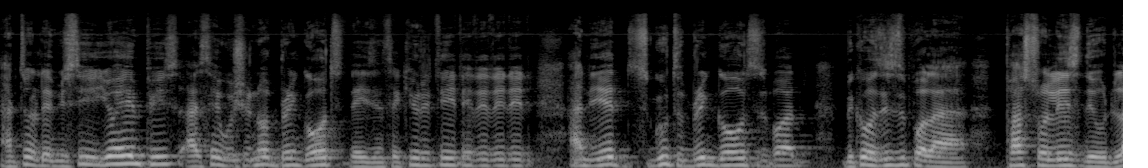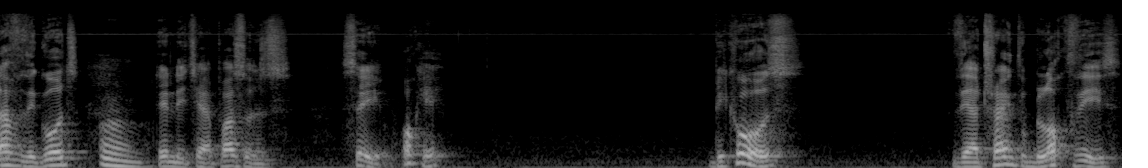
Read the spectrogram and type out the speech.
and told them, you see, your MPs, I say we should not bring goats, there is insecurity, da, da, da, da, and yet it's good to bring goats, but because these people are pastoralists, they would love the goats. Mm. Then the chairpersons say, okay, because they are trying to block this,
